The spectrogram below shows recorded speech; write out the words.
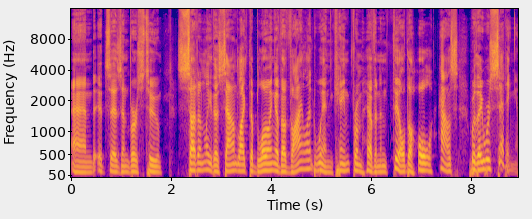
And it says in verse 2 Suddenly the sound like the blowing of a violent wind came from heaven and filled the whole house where they were sitting.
